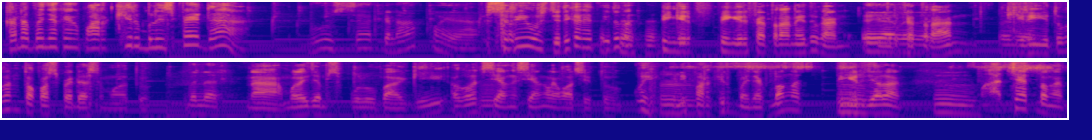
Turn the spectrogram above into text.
karena banyak yang parkir beli sepeda. Buset, kenapa ya? Serius. Jadi kan itu, itu kan pinggir pinggir veteran itu kan, Iya, pinggir bener. veteran, Bener. kiri itu kan toko sepeda semua tuh. Bener. Nah, mulai jam 10 pagi, aku kan Hmm. siang-siang lewat situ. Wih, Hmm. ini parkir banyak banget pinggir Hmm. jalan. Hmm. Macet banget.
